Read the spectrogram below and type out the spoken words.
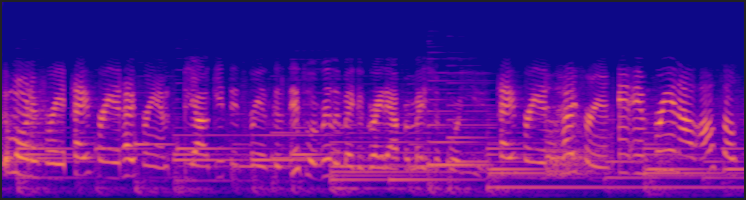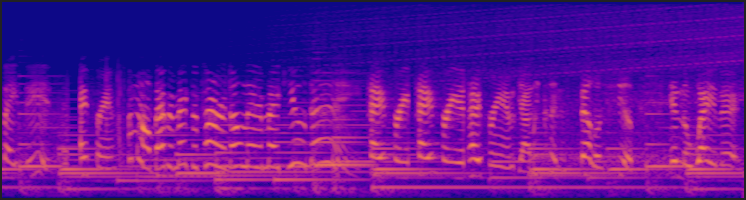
Good morning, friend. Hey, friend. Hey, friend. Y'all get this, friends, because this will really make a great affirmation for you. Hey, friend. Hey, friend. And, and friend, I'll also say this. Hey, friend. Come on, baby, make the turn. Don't let it make you dang. Hey, friend. Hey, friend. Hey, friend. Y'all, we couldn't fellowship in the way that,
